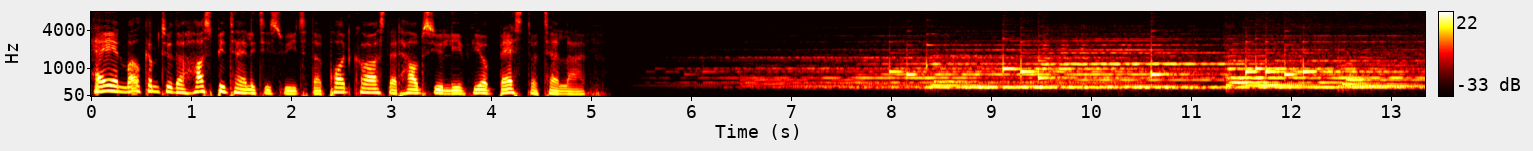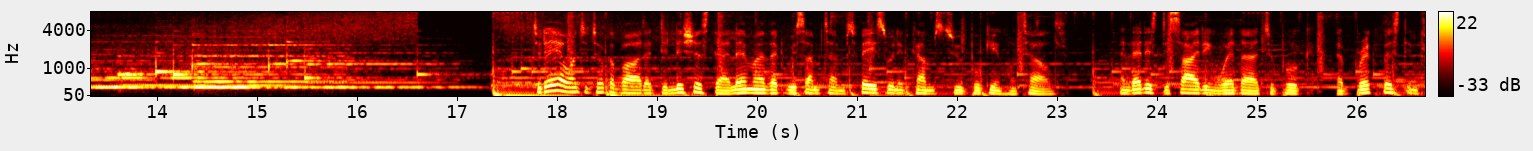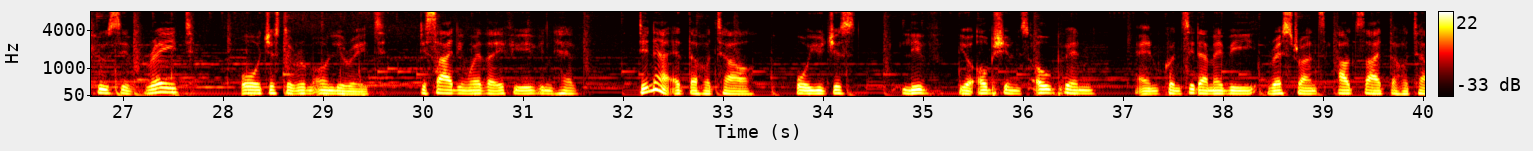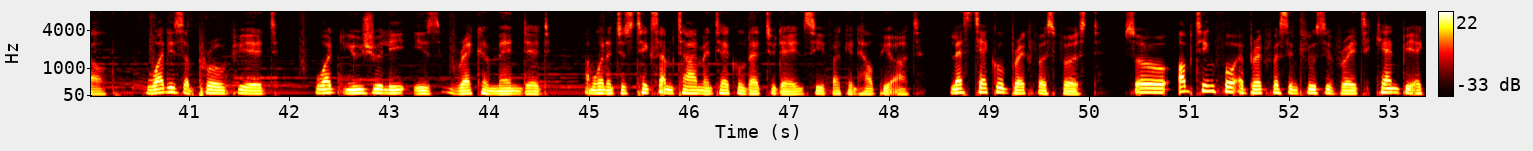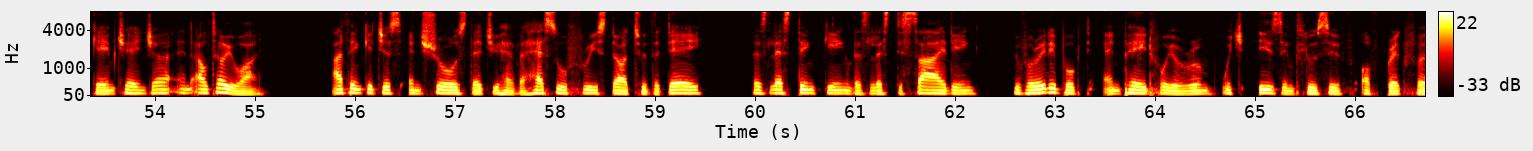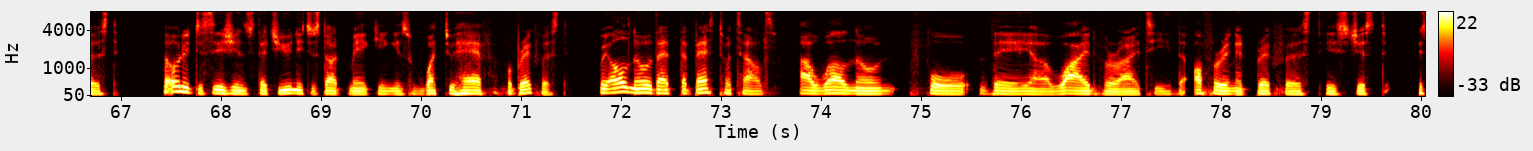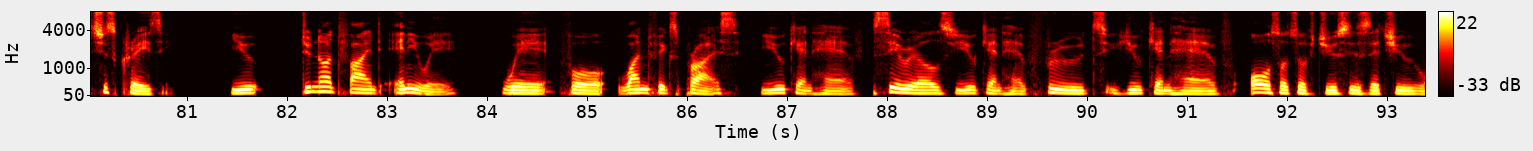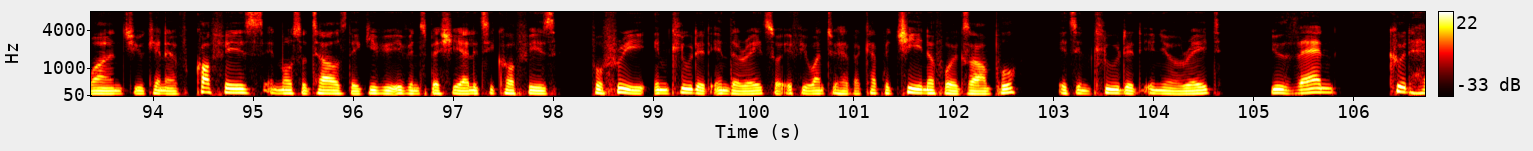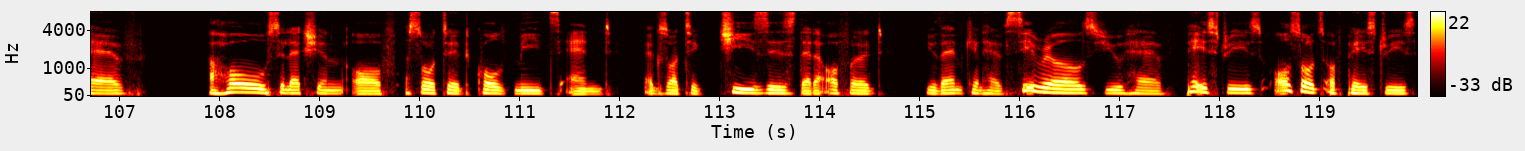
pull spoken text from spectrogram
Hey, and welcome to the Hospitality Suite, the podcast that helps you live your best hotel life. Today, I want to talk about a delicious dilemma that we sometimes face when it comes to booking hotels, and that is deciding whether to book a breakfast inclusive rate or just a room only rate deciding whether if you even have dinner at the hotel or you just leave your options open and consider maybe restaurants outside the hotel. What is appropriate? What usually is recommended? I'm going to just take some time and tackle that today and see if I can help you out. Let's tackle breakfast first. So, opting for a breakfast inclusive rate can be a game changer, and I'll tell you why. I think it just ensures that you have a hassle free start to the day there's less thinking, there's less deciding. You've already booked and paid for your room, which is inclusive of breakfast. The only decisions that you need to start making is what to have for breakfast. We all know that the best hotels are well known for their uh, wide variety. The offering at breakfast is just it's just crazy. You do not find anywhere where for one fixed price you can have cereals, you can have fruits, you can have all sorts of juices that you want. You can have coffees. In most hotels, they give you even specialty coffees for free included in the rate. So if you want to have a cappuccino, for example, it's included in your rate. You then could have a whole selection of assorted cold meats and exotic cheeses that are offered you then can have cereals, you have pastries, all sorts of pastries,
